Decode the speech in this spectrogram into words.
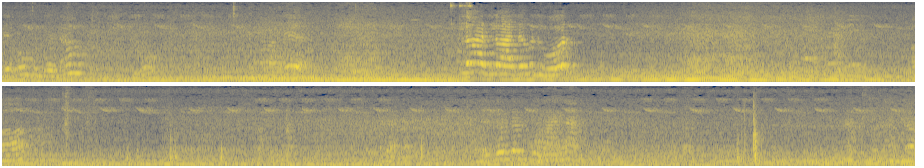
Dia pun Lo ada ada berdua. Oh. Ada. Ada dah ke mana? Ada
